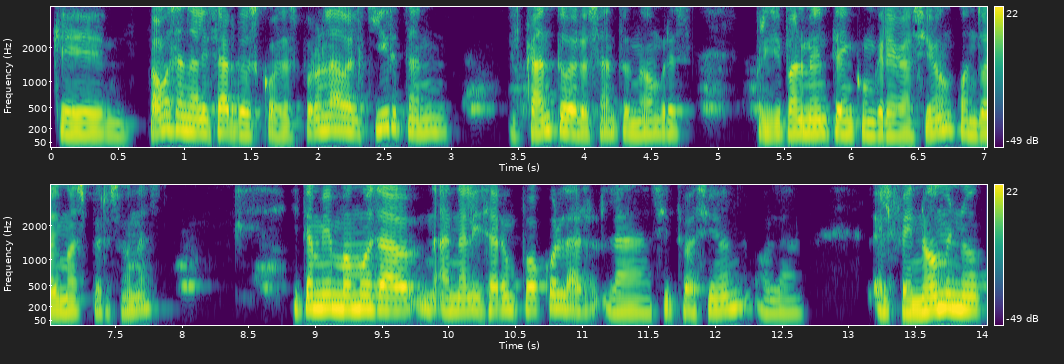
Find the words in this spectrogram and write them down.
que vamos a analizar dos cosas. Por un lado, el kirtan, el canto de los santos nombres, principalmente en congregación, cuando hay más personas. Y también vamos a analizar un poco la, situación o la, el fenómeno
